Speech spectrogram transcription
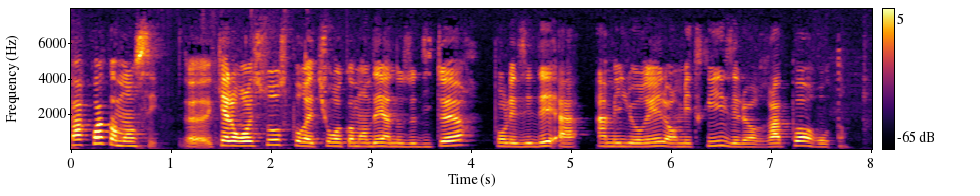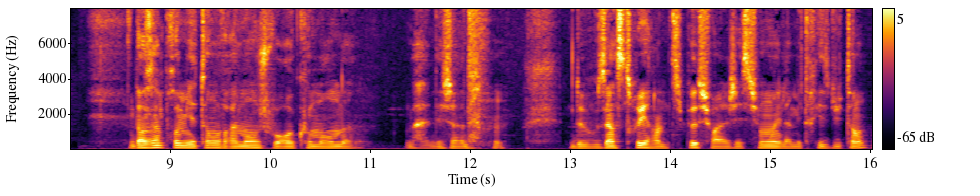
par quoi commencer? Euh, Quelles ressources pourrais-tu recommander à nos auditeurs pour les aider à améliorer leur maîtrise et leur rapport au temps? Dans un premier temps, vraiment, je vous recommande bah, déjà de, vous instruire un petit peu sur la gestion et la maîtrise du temps.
